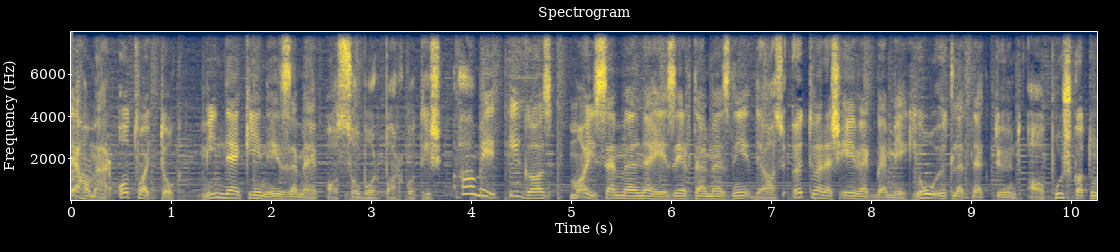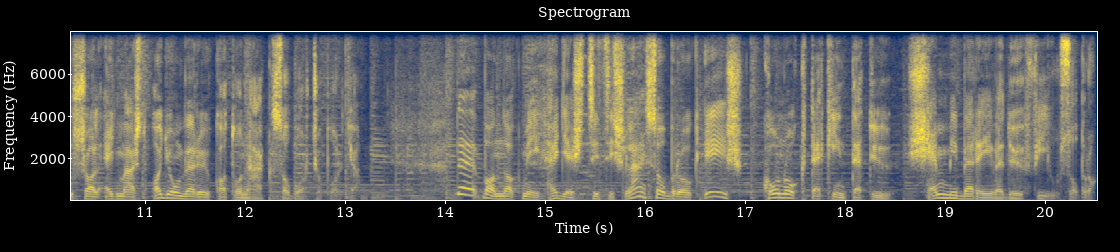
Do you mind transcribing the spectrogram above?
De ha már ott vagytok, mindenki nézze meg a szoborparkot is, ami igaz, mai szemmel nehéz értelmezni, de az 50-es években még jó ötletnek tűnt a puskatussal egymást agyonverő katonák szoborcsoportja. De vannak még hegyes cicis lányszobrok és konok tekintetű, semmibe révedő fiúszobrok.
